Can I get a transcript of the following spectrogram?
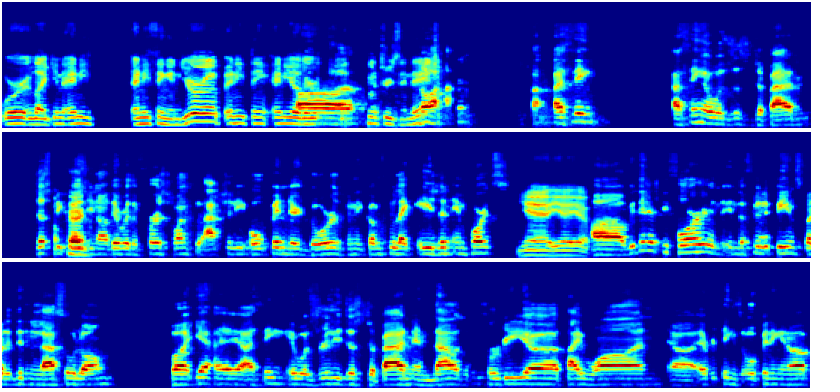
or like in any anything in Europe, anything any other uh, countries in Asia? No, I, I, think I think it was just Japan just because okay. you know they were the first ones to actually open their doors when it comes to like Asian imports. Yeah, yeah, yeah. Uh, we did it before in, in the Philippines, but it didn't last so long. But yeah, yeah, I think it was really just Japan, and now Korea, Taiwan, uh, everything's opening it up.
